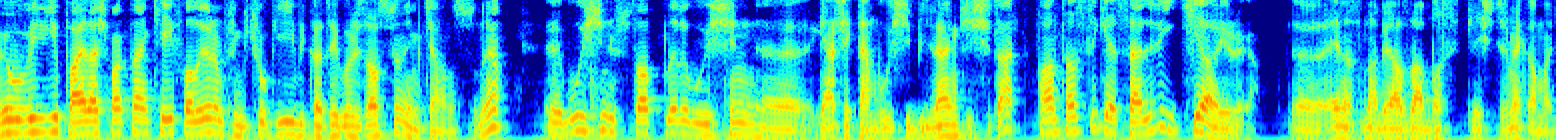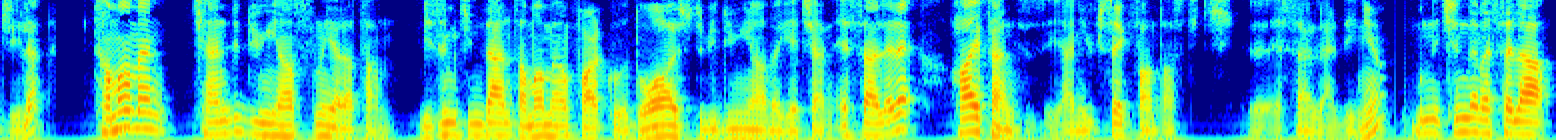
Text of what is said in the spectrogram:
ve bu bilgiyi paylaşmaktan keyif alıyorum çünkü çok iyi bir kategorizasyon imkanı sunuyor. E, bu işin üstadları, bu işin e, gerçekten bu işi bilen kişiler fantastik eserleri ikiye ayırıyor. E, en azından biraz daha basitleştirmek amacıyla. Tamamen kendi dünyasını yaratan, bizimkinden tamamen farklı, doğaüstü bir dünyada geçen eserlere high fantasy yani yüksek fantastik e, eserler deniyor. Bunun içinde mesela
